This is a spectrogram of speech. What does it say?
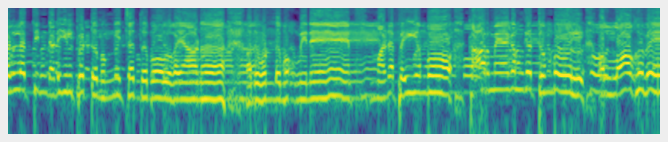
വെള്ളത്തിന്റെ അടിയിൽപ്പെട്ട് മുങ്ങിച്ചത്ത് പോവുകയാണ്. അതുകൊണ്ട് മുഅ്മിനെ മഴ പെയ്യുമ്പോ കാർമേഘം കെട്ടുമ്പോൾ അള്ളാഹുവേ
